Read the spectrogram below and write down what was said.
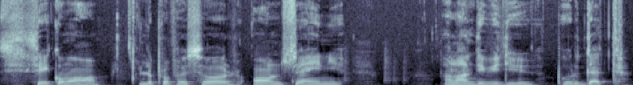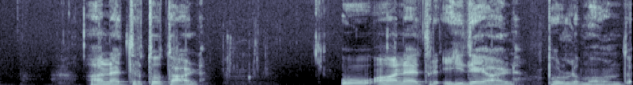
C'est comment le professeur enseigne un individu pour être un être total ou un être idéal pour le monde.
